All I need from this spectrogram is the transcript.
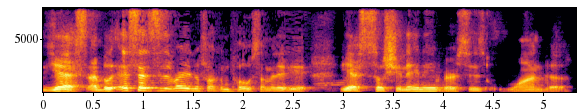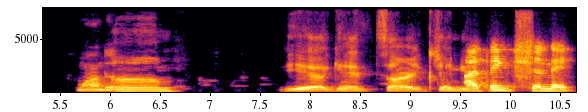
Yes, I believe it says it right in the fucking post. I'm an idiot. Yes, so Shanae versus Wanda. Wanda. Um, yeah. Again, sorry, Jamie. I think Shanae.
